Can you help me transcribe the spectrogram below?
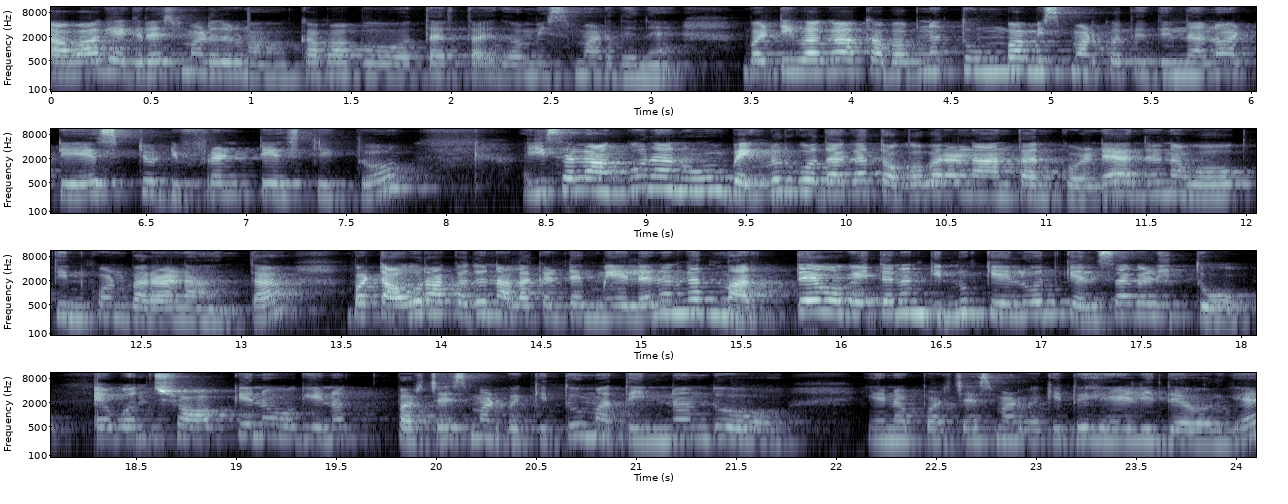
ಯಾವಾಗ ಎಗ್ ಮಾಡಿದ್ರು ಕಬಾಬ್ ಕಬಾಬು ತರ್ತಾ ಇದ್ದೋ ಮಿಸ್ ಮಾಡ್ದೇನೆ. ಬಟ್ ಇವಾಗ ಆ ಕಬಾಬ್ನ ತುಂಬ ಮಿಸ್ ಮಾಡ್ಕೊತಿದ್ದೀನಿ ನಾನು. ಆ ಟೇಸ್ಟ್ ಡಿಫ್ರೆಂಟ್ ಟೇಸ್ಟ್ ಇತ್ತು. ಈ ಸಲ ಹಂಗೂ ನಾನು ಬೆಂಗ್ಳೂರಿಗೆ ಹೋದಾಗ ತೊಗೊಬರೋಣ ಅಂತ ಅಂದ್ಕೊಂಡೆ ಅಂದರೆ ನಾವು ಹೋಗಿ ತಿನ್ಕೊಂಡು ಬರೋಣ ಅಂತ. ಬಟ್ ಅವ್ರು ಹಾಕೋದು ನಾಲ್ಕು ಗಂಟೆ ಮೇಲೆ. ನನಗೆ ಅದು ಮರ್ತೇ ಹೋಗೈತೆ. ನನಗೆ ಇನ್ನೂ ಕೆಲವೊಂದು ಕೆಲಸಗಳಿತ್ತು. ಒಂದು ಶಾಪ್ಗೇನೋ ಹೋಗಿ ಏನೋ ಪರ್ಚೇಸ್ ಮಾಡಬೇಕಿತ್ತು. ಮತ್ತು ಇನ್ನೊಂದು ಏನೋ ಪರ್ಚೇಸ್ ಮಾಡಬೇಕಿತ್ತು ಹೇಳಿದ್ದೆ ಅವ್ರಿಗೆ.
